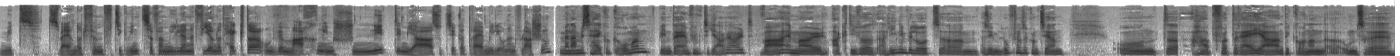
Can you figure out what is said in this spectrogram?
mit 250 Winzerfamilien, 400 Hektar und wir machen im Schnitt im Jahr so circa drei Millionen Flaschen. Mein Name ist Heiko Grohmann, bin 53 Jahre alt, war einmal aktiver Linienpilot, ähm, also im Lufthansa-Konzern und äh, habe vor drei Jahren begonnen, äh, unsere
